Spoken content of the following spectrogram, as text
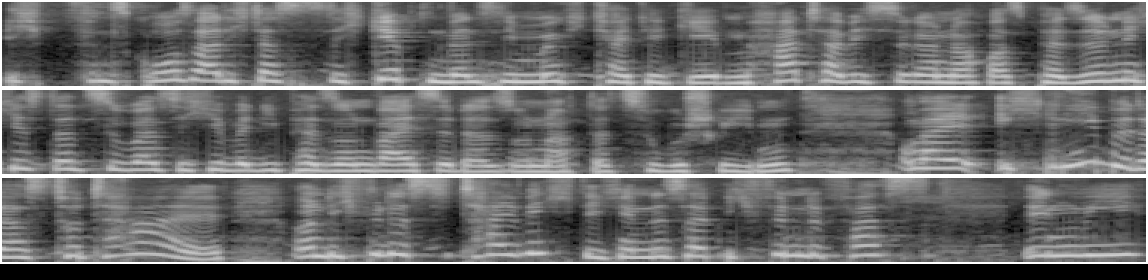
ich finde es großartig, dass es dich gibt. Und wenn es die Möglichkeit gegeben hat, habe ich sogar noch was Persönliches dazu, was ich über die Person weiß oder so noch dazu geschrieben. Weil ich liebe das total. Und ich finde das total wichtig. Und deshalb, ich finde fast irgendwie,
